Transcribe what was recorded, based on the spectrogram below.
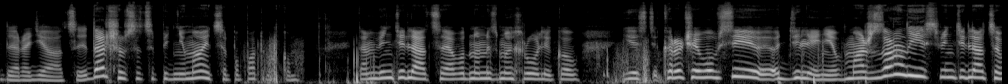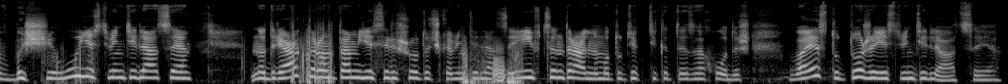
для радіації. Далі все це піднімається по патрубкам. Там вентиляция в одном из моих роликов есть. Короче, во все отделения. В Машзал есть вентиляция, в БЩУ есть вентиляция. Над реактором там есть решеточка вентиляция. И в центральном, тут, як тільки ти заходиш, в АЭС тут тоже есть вентиляция.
